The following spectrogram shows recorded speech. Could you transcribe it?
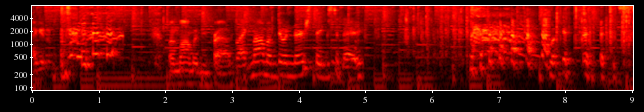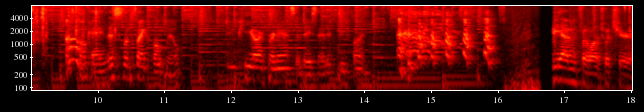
I get. My mom would be proud. Like, mom, I'm doing nurse things today. Look at this. Oh, okay. This looks like oatmeal. Do PR for NASA. They said it'd be fun. What are you having for lunch? What's your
